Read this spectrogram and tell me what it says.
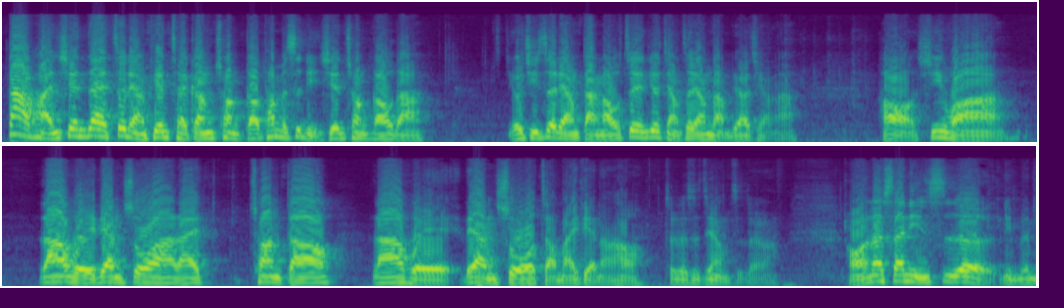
大盘现在这两天才刚创高，他们是领先创高的啊，尤其这两档啊，我之前就讲这两档比较强啊。好，新华拉回量缩啊，来创高拉回量缩找买点了哈，这个是这样子的啦。好，那三零四二，你们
